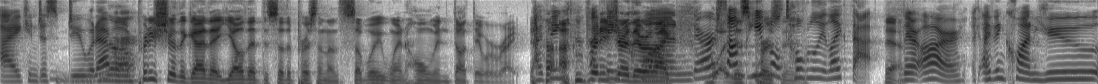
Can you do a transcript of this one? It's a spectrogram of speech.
I can just do whatever. No, I'm pretty sure the guy that yelled at this other person on the subway went home and thought they were right. I think- I'm pretty think sure they were like, there are some people person-" totally like that. Yeah. There are. I think Kwan, you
